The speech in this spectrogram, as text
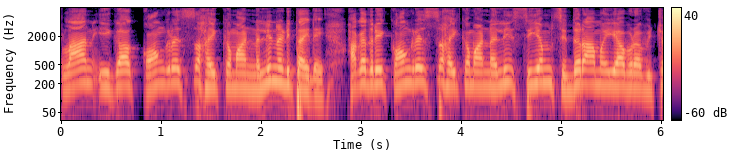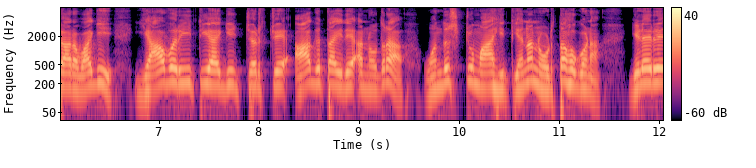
ಪ್ಲಾನ್ ಈಗ ಕಾಂಗ್ರೆಸ್ ಹೈಕಮಾಂಡ್ನಲ್ಲಿ ನಡೀತಾ ಇದೆ. ಹಾಗಾದರೆ ಕಾಂಗ್ರೆಸ್ ಹೈಕಮಾಂಡ್ನಲ್ಲಿ ನಲ್ಲಿ ಸಿಎಂ ಸಿದ್ದರಾಮಯ್ಯ ಅವರ ವಿಚಾರವಾಗಿ ಯಾವ ರೀತಿಯಾಗಿ ಚರ್ಚೆ ಆಗ್ತಾ ಇದೆ ಅನ್ನೋದರ ಒಂದಷ್ಟು ಮಾಹಿತಿಯನ್ನು ನೋಡ್ತಾ ಹೋಗೋಣ. ಗೆಳೆಯರೆ,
